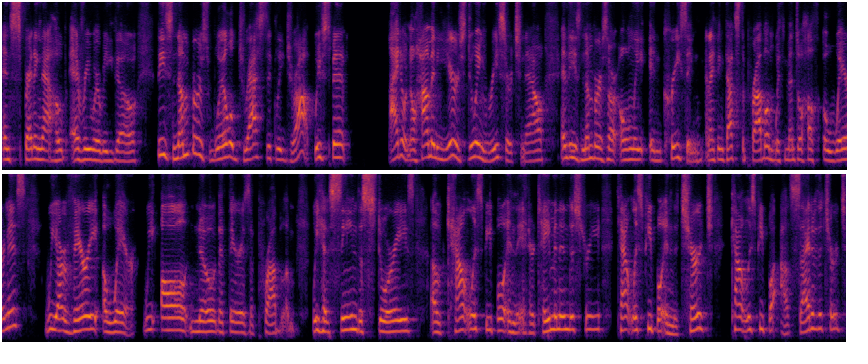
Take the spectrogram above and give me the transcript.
and spreading that hope everywhere we go, these numbers will drastically drop. We've spent I don't know how many years doing research now, and these numbers are only increasing. And I think that's the problem with mental health awareness. We are very aware. We all know that there is a problem. We have seen the stories of countless people in the entertainment industry, countless people in the church, countless people outside of the church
